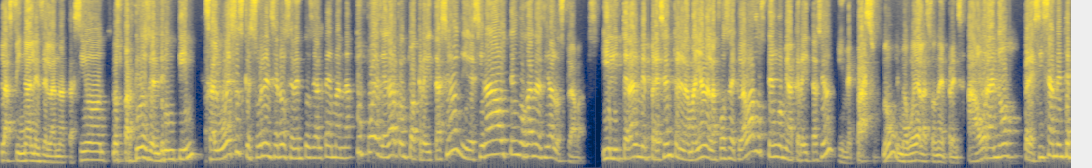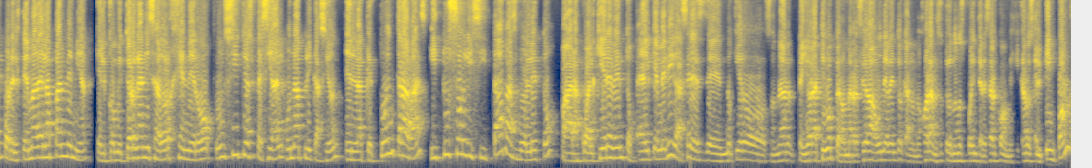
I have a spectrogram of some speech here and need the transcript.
las finales de la natación, los partidos del Dream Team, salvo esos que suelen ser los eventos de alta demanda, tú puedes llegar con tu acreditación y decir, ah, hoy tengo ganas de ir a los clavados. Y literal me presento en la mañana a la fosa de clavados, tengo mi acreditación y me paso, ¿no? Y me voy a la zona de prensa. Ahora no, precisamente por el tema de la pandemia, el comité organizador generó un sitio especial, una aplicación en la que tú entrabas y tú solicitabas boleto para cualquier evento. El que me digas es de, no quiero sonar peyorativo, pero me refiero a un evento que a lo mejor a nosotros no nos puede interesar como mexicanos, el ping pong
